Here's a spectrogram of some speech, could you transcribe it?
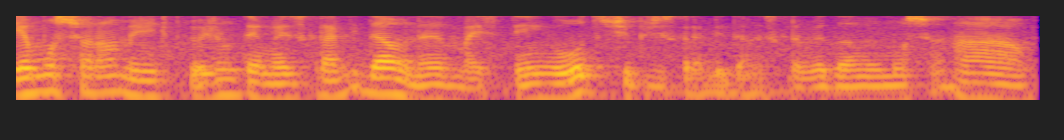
emocionalmente, porque hoje não tem mais escravidão, né? Mas tem outros tipos de escravidão, escravidão emocional,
